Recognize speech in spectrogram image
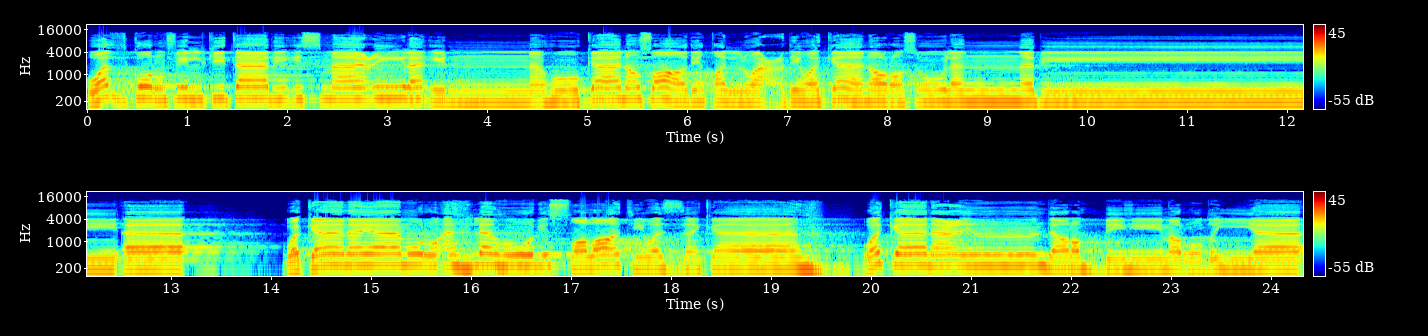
واذكر في الكتاب إسماعيل إنه كان صادق الوعد وكان رسولا نبيئا. وكان يامر أهله بالصلاة والزكاة وكان عند ربه مرضيا.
